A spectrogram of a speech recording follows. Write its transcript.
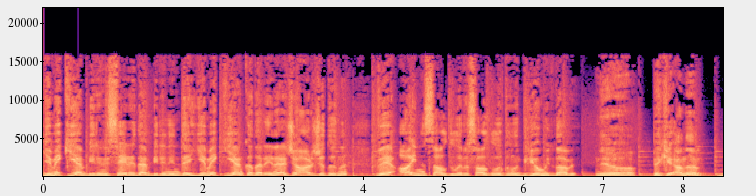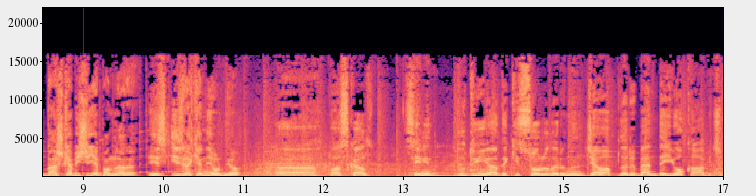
Yemek yiyen birini seyreden birinin de yemek yiyen kadar enerji harcadığını ve aynı salgıları salgıladığını biliyor muydun abi? Yo. Peki anıl başka bir şey yapanları iz, izlerken ne olmuyor? Ah Pascal senin bu dünyadaki sorularının cevapları bende yok abicim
